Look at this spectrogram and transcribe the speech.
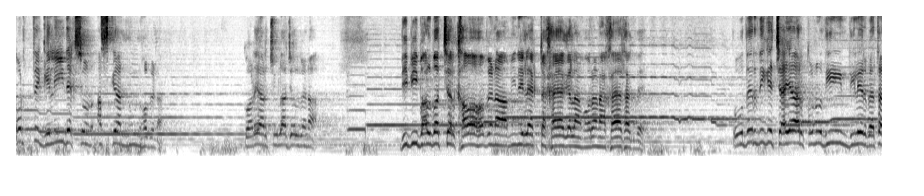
করতে গেলেই দেখছ আজকে আর নুন হবে না। ঘরে আর চুলা জ্বলবে না। বিবি বাল বাচ্চার খাওয়া হবে না, আমি নিলে একটা খায়া গেলাম, ওরা না খায়া থাকবে। ওদের দিকে চাই আর কোনো দিন দিলের ব্যথা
